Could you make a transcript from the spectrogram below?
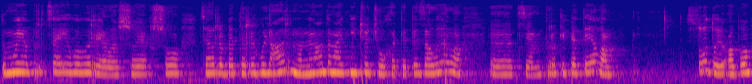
Тому я про це і говорила, що якщо це робити регулярно, не треба навіть нічого чухати. Ти залила е, цим, прокип'ятила содою або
